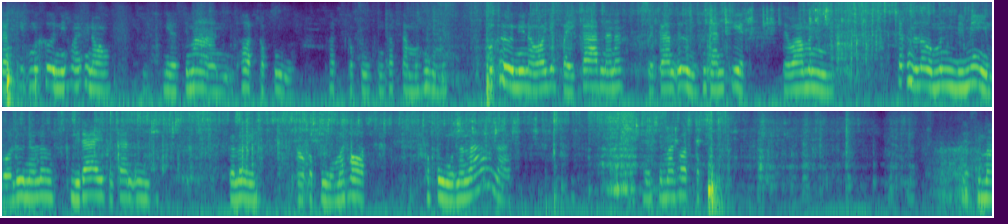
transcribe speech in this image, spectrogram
จากคลิปเมื่อคืนนี้ห้อยพี่น้อง เดี๋ยวสิมาอันทอดกระปูทอดกระปูกินกับตำมะฮุ่งเนี่ยเมื่อคืนนี้นะว่าจะไปก้านนะนะไปก้านอื่นคือการเขตแต่ว่ามันจักนั่นเลยมันมีมีบ่ลื่นนั่นเลยมีได้ไปก้านอื่นก็เลยเอากระปูมาทอดกระปูนั่นละหลาย ดี๋ยวสิมาทอดกระปูเดี๋ยวสิมา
